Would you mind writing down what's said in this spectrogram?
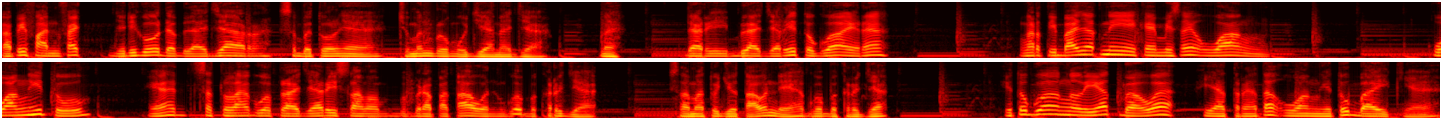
Tapi fun fact jadi gue udah belajar sebetulnya cuman belum ujian aja. Nah dari belajar itu gue akhirnya ngerti banyak nih kayak misalnya uang. Uang itu ya setelah gue pelajari selama beberapa tahun gue bekerja selama tujuh tahun deh gue bekerja itu gue ngeliat bahwa ya ternyata uang itu baiknya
